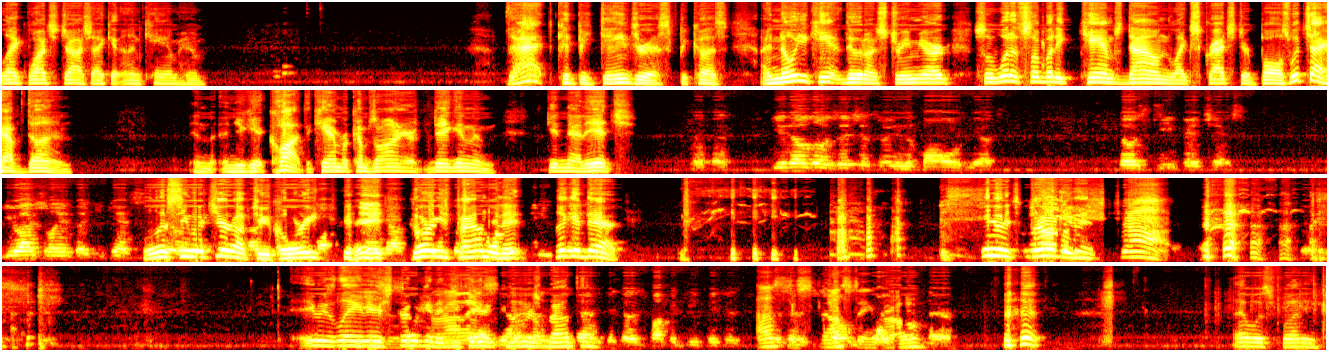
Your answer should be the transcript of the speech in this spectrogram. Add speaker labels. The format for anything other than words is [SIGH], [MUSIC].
Speaker 1: Like, watch Josh. I can uncam him. That could be dangerous because I know you can't do it on StreamYard. So what if somebody cams down, like scratch their balls, which I have done, and and you get caught. The camera comes on, you're digging and getting that itch.
Speaker 2: You know those itches through the balls, yes. Those deep itches. You actually that you can't.
Speaker 1: Well, let's see what you're up to, Corey. [LAUGHS] Corey's pounding it. Look at that. [LAUGHS] he was [LAUGHS] stroking it.
Speaker 3: Shot.
Speaker 1: he was laying there
Speaker 3: Jesus
Speaker 1: stroking it. Did you
Speaker 3: Christ.
Speaker 1: see
Speaker 2: Yeah,
Speaker 1: that
Speaker 2: yeah,
Speaker 1: covers bouncing?
Speaker 2: yeah, Those fucking deep itches.
Speaker 3: That's disgusting, bro.
Speaker 1: that was funny.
